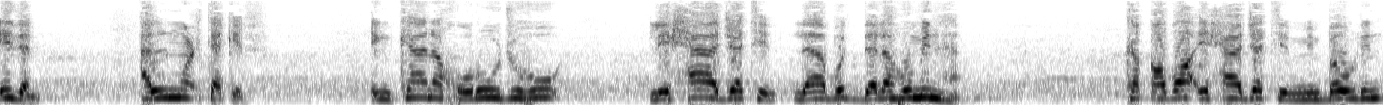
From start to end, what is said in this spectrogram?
إذا المعتكف إن كان خروجه لحاجة لا بد له منها كقضاء حاجة من بول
